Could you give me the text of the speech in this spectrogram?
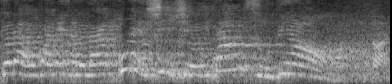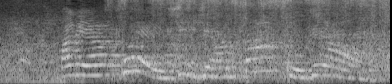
再来欢迎到咱贵姓乡当属长，欢迎贵姓乡当属长。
